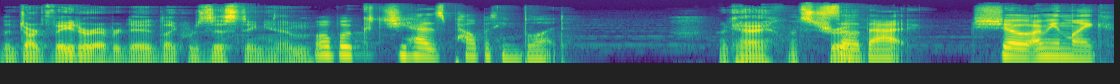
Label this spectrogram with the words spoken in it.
than Darth Vader ever did, like resisting him. Well, but she has Palpatine blood. Okay, that's true. So that show. I mean, like,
